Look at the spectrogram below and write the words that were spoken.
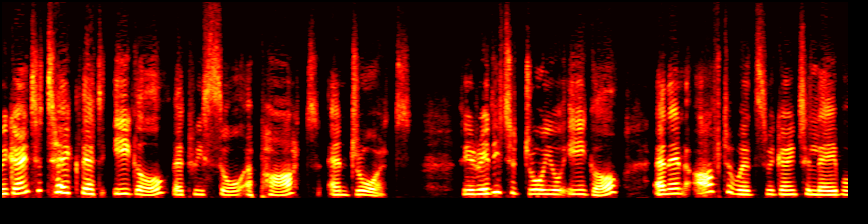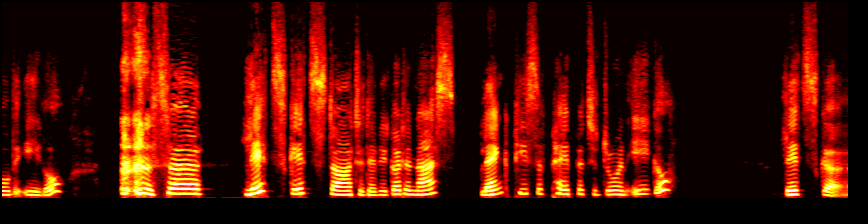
we're going to take that eagle that we saw apart and draw it. So you're ready to draw your eagle, and then afterwards we're going to label the eagle. so let's get started. Have you got a nice blank piece of paper to draw an eagle? Let's go.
